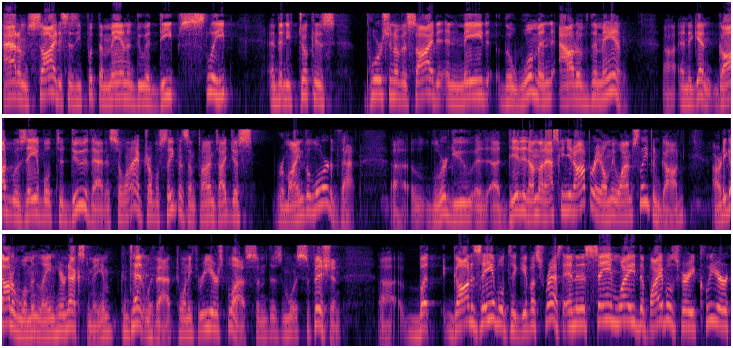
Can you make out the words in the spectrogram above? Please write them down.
Adam's side. It says he put the man into a deep sleep, and then he took his portion of his side and made the woman out of the man. Uh, and again, God was able to do that. And so when I have trouble sleeping sometimes, I just remind the Lord of that. Uh, Lord, you uh, uh, did it. I'm not asking you to operate on me while I'm sleeping, God. I already got a woman laying here next to me. I'm content with that. 23 years plus. Um, this is more sufficient. Uh, but God is able to give us rest. And in the same way, the Bible is very clear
